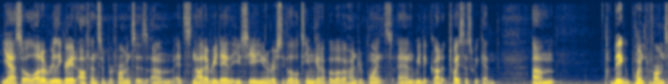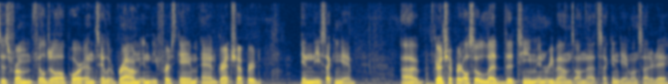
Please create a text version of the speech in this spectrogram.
Yeah, so a lot of really great offensive performances. Um, it's not every day that you see a university level team get up above 100 points, and we got it twice this weekend. Um, big point performances from Phil Jalalpour and Taylor Brown in the first game, and Grant Shepard in the second game. Uh, Grant Shepard also led the team in rebounds on that second game on Saturday,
